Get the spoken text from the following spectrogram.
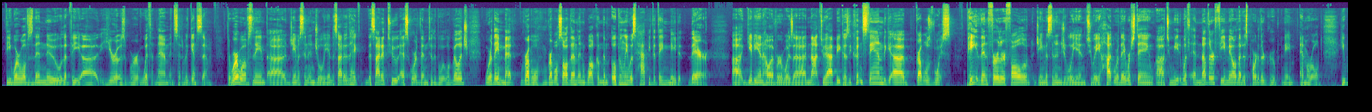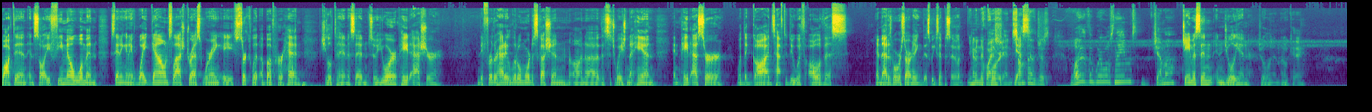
The werewolves then knew that the uh, heroes were with them instead of against them. The werewolves, named uh, Jameson and Julian, decided to, decided to escort them to the Bullywug village, where they met Grubble. Grubble saw them and welcomed them openly, was happy that they made it there. Uh, Gideon, however, was uh, not too happy because he couldn't stand uh, Grubble's voice. Pate then further followed Jameson and Julian to a hut where they were staying uh, to meet with another female that is part of their group named Emerald. He walked in and saw a female woman standing in a white gown slash dress wearing a circlet above her head. She looked at him and said, So you're Pate Asher. They further had a little more discussion on uh, the situation at hand, and Pate asked her what the gods have to do with all of this. And that is where we're starting this week's episode. You Got mean a the court? question. Yes. Something just. What are the werewolves' names? Gemma? Jameson and Julian. Julian. Okay.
